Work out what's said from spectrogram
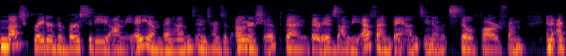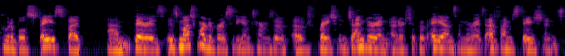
much greater diversity on the AM band in terms of ownership than there is on the FM band. You know, it's still far from an equitable space, but um, there is, is much more diversity in terms of, of race and gender and ownership of AMs and there is FM stations.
